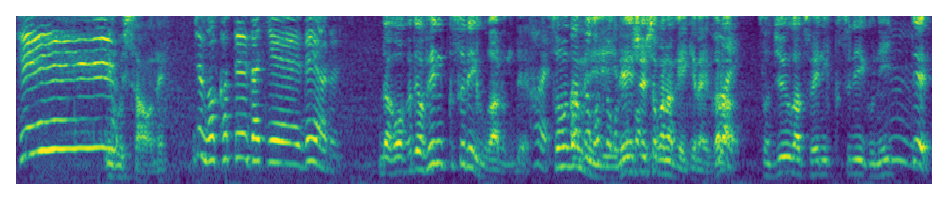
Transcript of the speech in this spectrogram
へえ井口さんはねじゃあ若手だけでやる。だから若手はフェニックスリーグがあるんで、はい。そのために練習しとかなきゃいけないから、はい。その10月フェニックスリーグに行って、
